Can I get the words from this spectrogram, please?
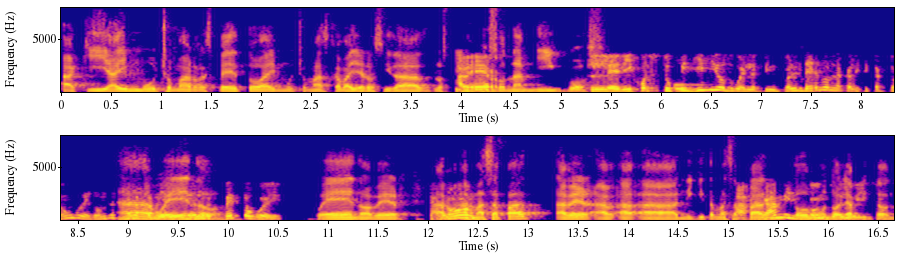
aquí hay mucho más respeto, hay mucho más caballerosidad, los pilotos son amigos. Le dijo estupidillos, güey, le pintó el dedo en la calificación, güey. ¿Dónde está ah, bueno. respeto, güey? Bueno, a ver, a, a, Mazapán, a ver, a, a Nikita Mazapán, todo el mundo le ha pintado un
